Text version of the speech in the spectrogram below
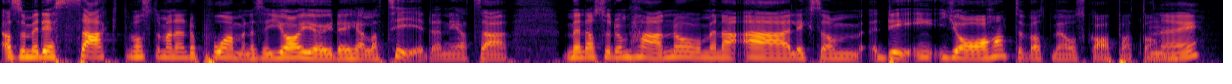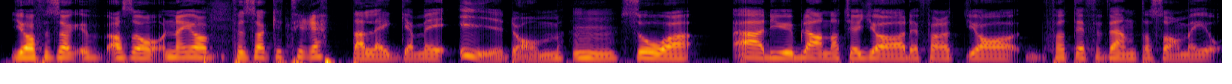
alltså med det sagt måste man ändå påminna sig, jag gör ju det hela tiden i att så här, men alltså de här normerna är liksom, det, jag har inte varit med och skapat dem. Nej. Jag försöker, alltså när jag försöker tillrättalägga mig i dem Mm. så är det ju ibland att jag gör det för att jag, för att det förväntas av mig och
